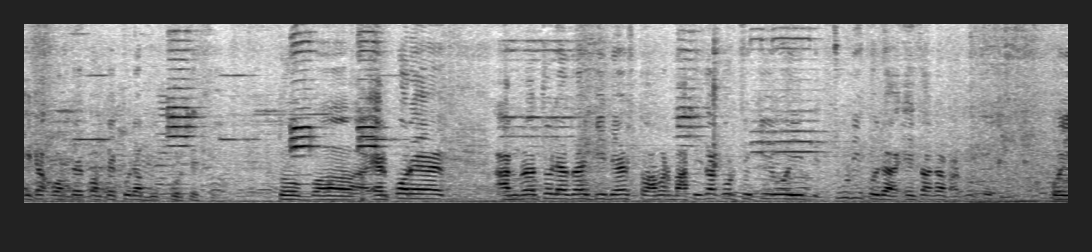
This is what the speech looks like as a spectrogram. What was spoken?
এটা অর্ধেক অর্ধেক করে বুক করতেছি। তো এরপরে আমরা চলে যাই বিদেশ। তো আমার বাতিজা করছে কি ওই চুরি করে এই জায়গাটা করছে কি ওই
